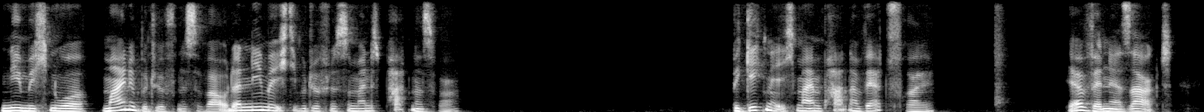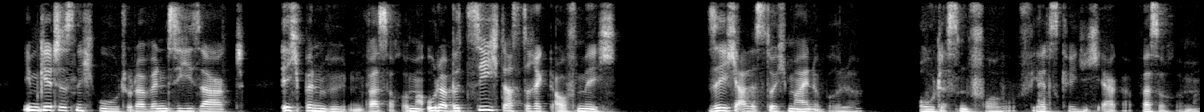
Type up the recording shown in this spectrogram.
nehme ich nur meine Bedürfnisse wahr oder nehme ich die Bedürfnisse meines Partners wahr? Begegne ich meinem Partner wertfrei? Ja, wenn er sagt, ihm geht es nicht gut oder wenn sie sagt, ich bin wütend, was auch immer, oder beziehe ich das direkt auf mich? Sehe ich alles durch meine Brille? Oh, das ist ein Vorwurf, jetzt kriege ich Ärger, was auch immer.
